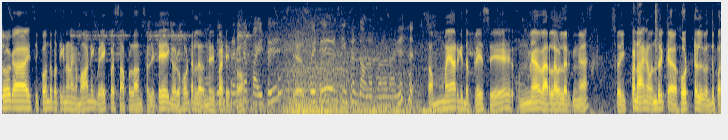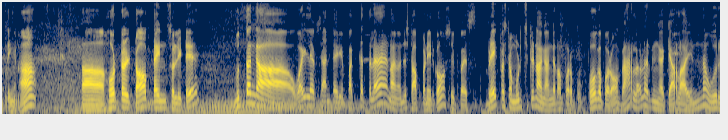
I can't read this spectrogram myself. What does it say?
ஸோ காய்ஸ் இப்போ வந்து பார்த்தீங்கன்னா நாங்கள் மார்னிங் பிரேக்ஃபாஸ்ட் சாப்பிட்லாம்னு சொல்லிட்டு இங்கே ஒரு ஹோட்டலில் வந்து நாங்க. செம்மையாக இருக்குது இந்த பிளேஸு உண்மையாக வேறு லெவலில் இருக்குங்க. ஸோ இப்போ நாங்கள் வந்திருக்க ஹோட்டல் வந்து பார்த்தீங்கன்னா ஹோட்டல் டாப் டைன் சொல்லிட்டு முத்தங்கா வைல்ட் லைஃப் சானிட்டேரியம் பக்கத்தில் நாங்கள் வந்து ஸ்டாப் பண்ணியிருக்கோம். ஸோ இப்போ பிரேக்ஃபாஸ்ட்டை முடிச்சுட்டு நாங்கள் அங்கே தான் போகிற போக போகிறோம் வேறு லெவலில் இருக்குங்க கேரளா. என்ன ஊர்?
